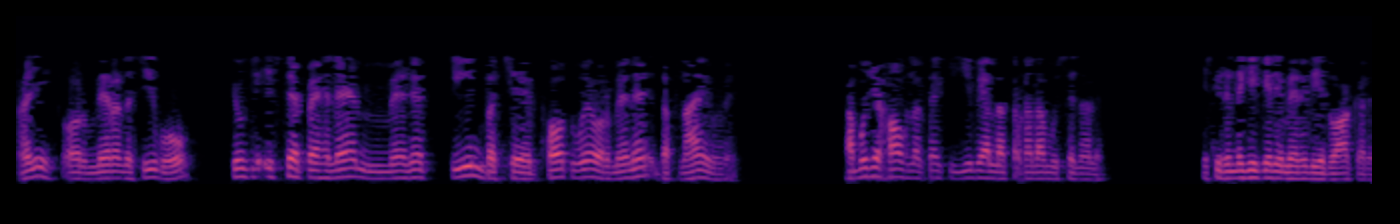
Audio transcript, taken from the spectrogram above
ہاں جی اور میرا نصیب ہو، کیونکہ اس سے پہلے میں نے تین بچے فوت ہوئے اور میں نے دفنائے ہوئے۔ اب مجھے خوف لگتا ہے کہ یہ بھی اللہ تعالیٰ مجھ سے نہ لے۔ اس کی زندگی کے لیے میرے لیے دعا کرے،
